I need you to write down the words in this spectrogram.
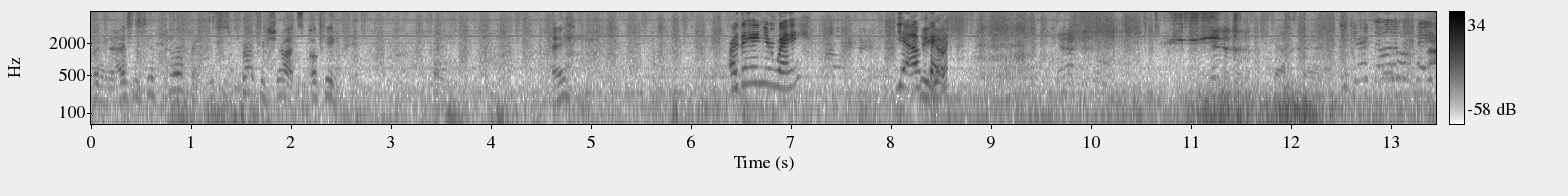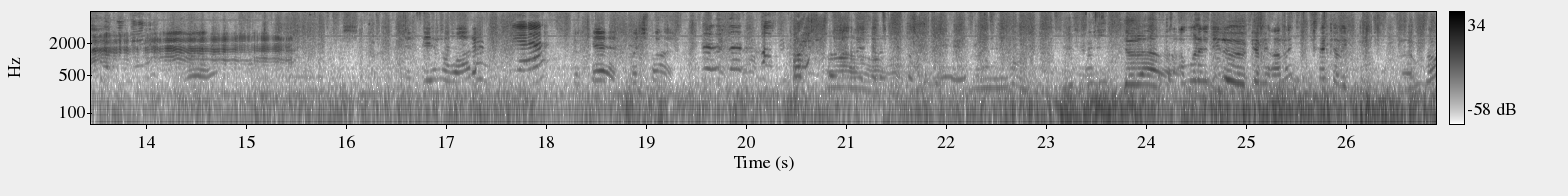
Look at that. This is just perfect. This is perfect shots. Okay. Hey. Are they in your way? Yeah, okay. kid? Which one? À mon avis, le caméraman il craque avec lui. non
